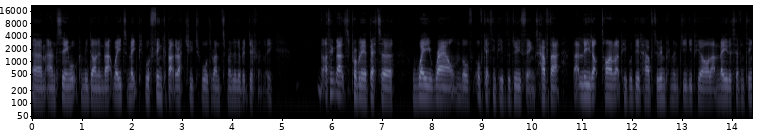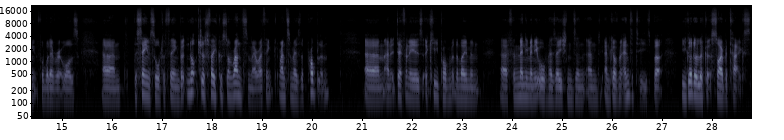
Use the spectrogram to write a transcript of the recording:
Um, and seeing what can be done in that way to make people think about their attitude towards ransomware a little bit differently. I think that's probably a better way round of, of getting people to do things. Have that, that lead up time like people did have to implement GDPR, that May the 17th or whatever it was. Um, the same sort of thing, but not just focused on ransomware. I think ransomware is the problem, um, and it definitely is a key problem at the moment uh, for many, many organizations and, and, and government entities. But you've got to look at cyber attacks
